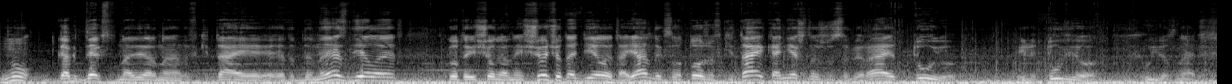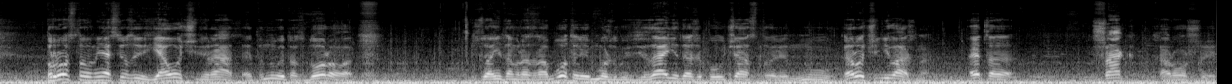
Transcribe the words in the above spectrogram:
ну, как Декст, наверное, в Китае этот ДНС делает. Кто-то еще, наверное, еще что-то делает. А Яндекс вот тоже в Китае, конечно же, собирает Тую. Или Тувио. Хуй ее знает. Просто у меня все зависит. Я очень рад. Это, ну, это здорово они там разработали, может быть, в дизайне даже поучаствовали. Ну, короче, неважно. Это шаг хороший.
